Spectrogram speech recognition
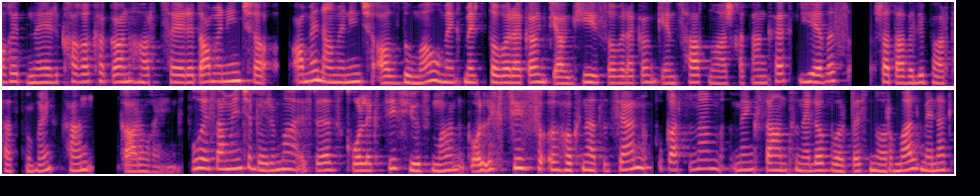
աղետներ, քաղաքական հարցեր, այդ ամեն ինչը ամեն ամեն ինչ ազդում է ու մենք մեր սովորական կյանքի, սովորական կենցաղն ու աշխատանքը եւս շատ ավելի բարթացնում ենք, քան կարող էինք։ Ու այս ամեն ինչը բերում է այսպես կոլեկտիվ հյուծման, կոլեկտիվ հոգնածության ու կարծում եմ մենք սա ընդունելով որպես նորմալ, մենակ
